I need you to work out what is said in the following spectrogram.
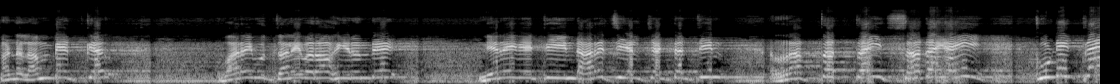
அண்ணல் அம்பேத்கர் வரைவு தலைவராக இருந்து நிறைவேற்றி இந்த அரசியல் சட்டத்தின் ரத்தத்தை சதையை குடித்து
